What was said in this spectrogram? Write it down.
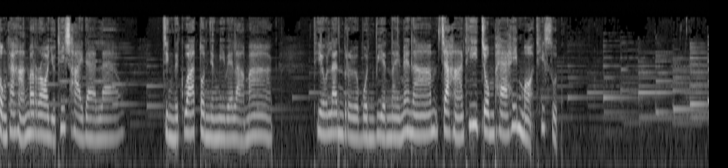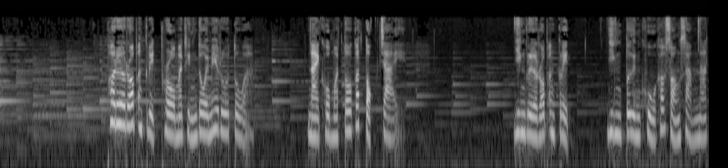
ส่งทหารมารออยู่ที่ชายแดนแล้ว จึงนึกว่าตนยังมีเวลามาก เที่ยวแล่นเรือบนเวียนในแม่น้ำจะหาที่จมแพให้เหมาะที่สุด พอเรือรบอังกฤษโผล่มาถึงโดยไม่รู้ตัว นายโคมาโตก็ตกใจ ยิงเรือรบอังกฤษ ยิงปืนขู่เข้าสองสามนัด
